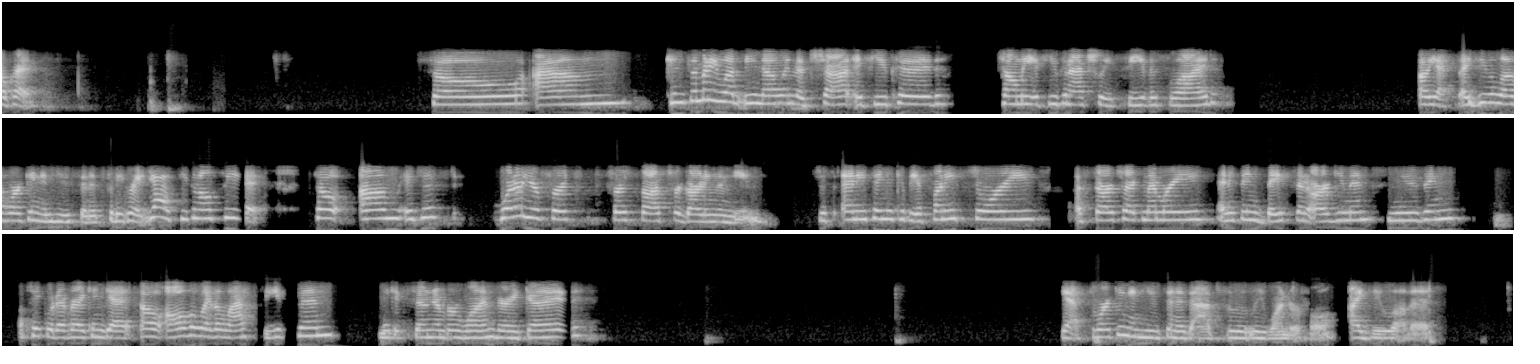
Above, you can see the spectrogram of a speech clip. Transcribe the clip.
Okay. So, um, can somebody let me know in the chat if you could tell me if you can actually see the slide? Oh yes, I do love working in Houston. It's pretty great. Yes, you can all see it. So, um, it just, what are your first first thoughts regarding the meme? Just anything. It could be a funny story, a Star Trek memory, anything based in arguments, musings. I'll take whatever I can get. Oh, all the way to last season. Make it so number one. Very good. Yes, working in Houston is absolutely wonderful. I do love it.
